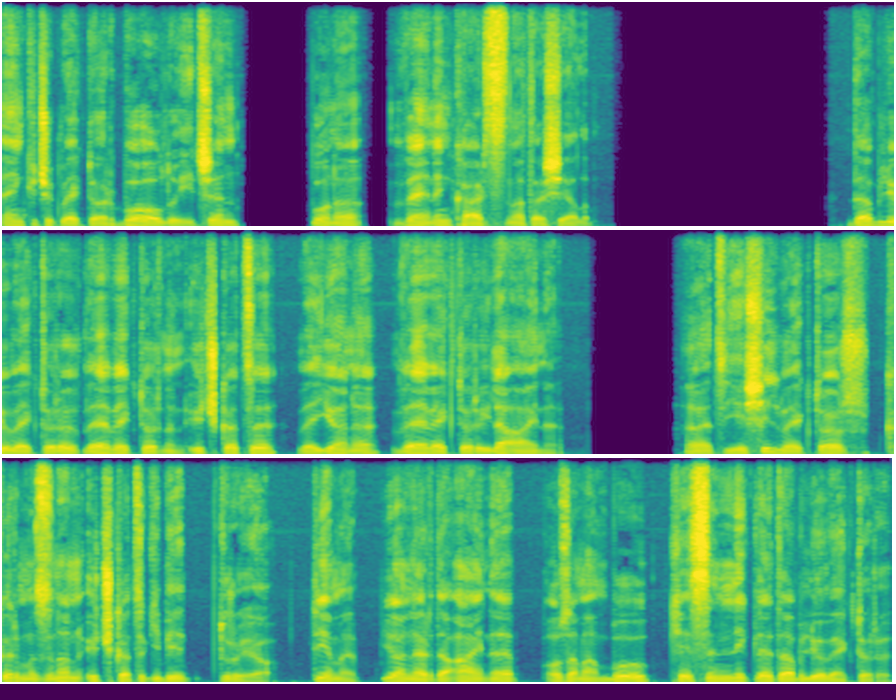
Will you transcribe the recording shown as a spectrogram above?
En küçük vektör bu olduğu için bunu v'nin karşısına taşıyalım. w vektörü v vektörünün 3 katı ve yönü v vektörü ile aynı. Evet, yeşil vektör kırmızının 3 katı gibi duruyor. Değil mi? Yönleri de aynı, o zaman bu kesinlikle w vektörü.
